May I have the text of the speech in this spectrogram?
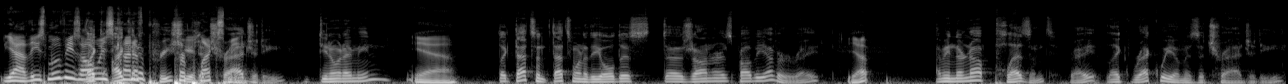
yeah. These movies Like always I kind can of appreciate a perplex me. tragedy. Do you know what I mean? Yeah. Like that's a, that's one of the oldest uh, genres probably ever, right? Yep. I mean, they're not pleasant, right? Like Requiem is a tragedy.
